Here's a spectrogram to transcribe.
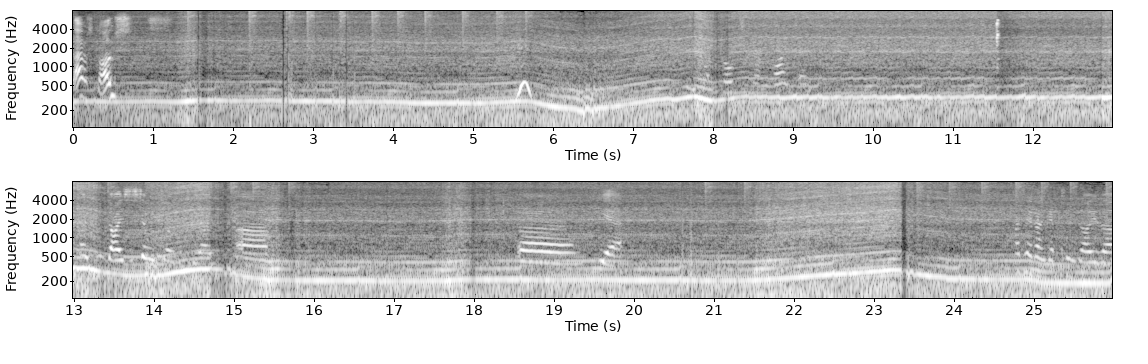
That was close. Guys are still. Um, uh, yeah. Hope I don't get pulled over.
